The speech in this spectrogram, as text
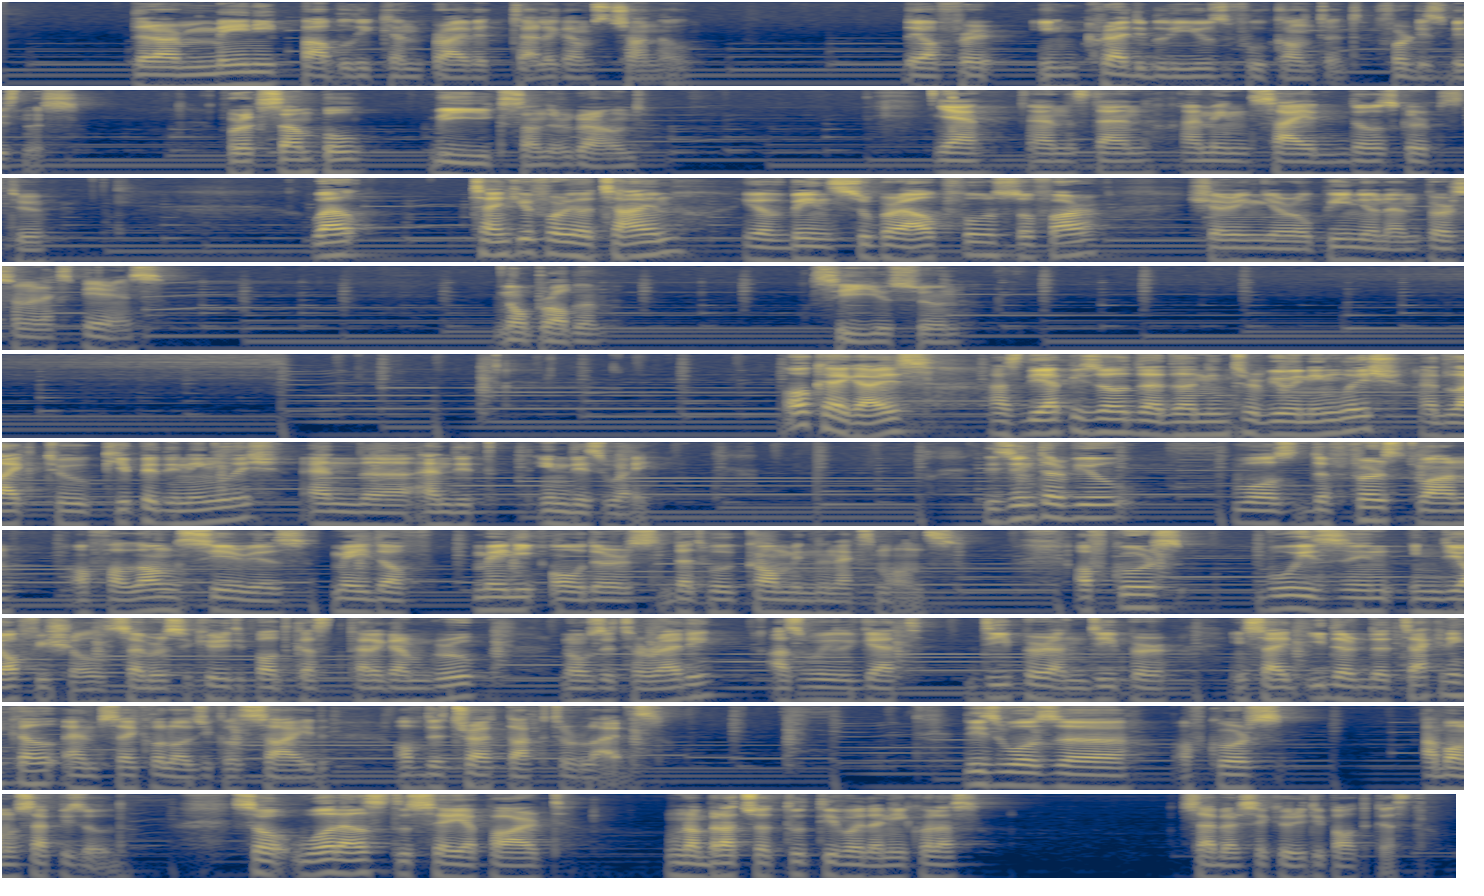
there are many public and private telegrams channel. They offer incredibly useful content for this business. For example, VX Underground. Yeah, I understand. I'm inside those groups too. Well, thank you for your time. You have been super helpful so far, sharing your opinion and personal experience. No problem. See you soon. Okay, guys, as the episode had an interview in English, I'd like to keep it in English and uh, end it in this way. This interview was the first one of a long series made of many others that will come in the next months. Of course, who is in, in the official Cybersecurity Podcast Telegram group knows it already, as we'll get deeper and deeper inside either the technical and psychological side of the threat actor lives. This was, uh, of course, a bonus episode. So, what else to say apart? Un abbraccio a tutti voi da Nicolas, Cyber Security Podcast.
